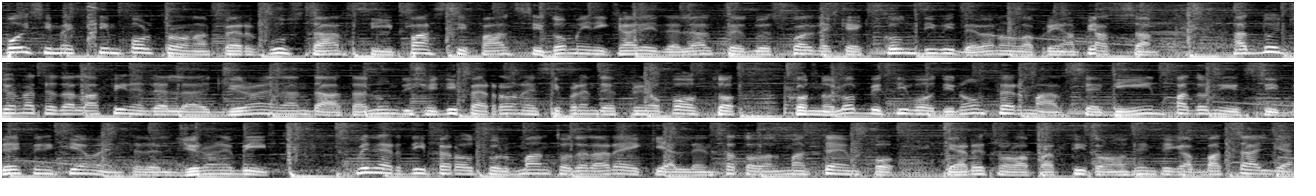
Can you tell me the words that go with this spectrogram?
poi si mette in poltrona per gustarsi i passi falsi domenicali delle altre due squadre che condividevano la prima piazza. A due giornate dalla fine del girone d'andata, l'11 di Perrone si prende il primo posto con l'obiettivo di non fermarsi e di impadronirsi definitivamente del girone B. Venerdì però sul manto della Rechi, allentato dal maltempo che ha reso la partita un'autentica battaglia,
